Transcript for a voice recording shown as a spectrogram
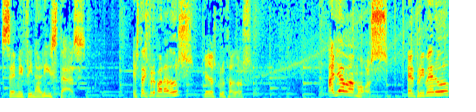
semifinalistas. ¿Estáis preparados? Dedos cruzados. Allá vamos. El primero,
